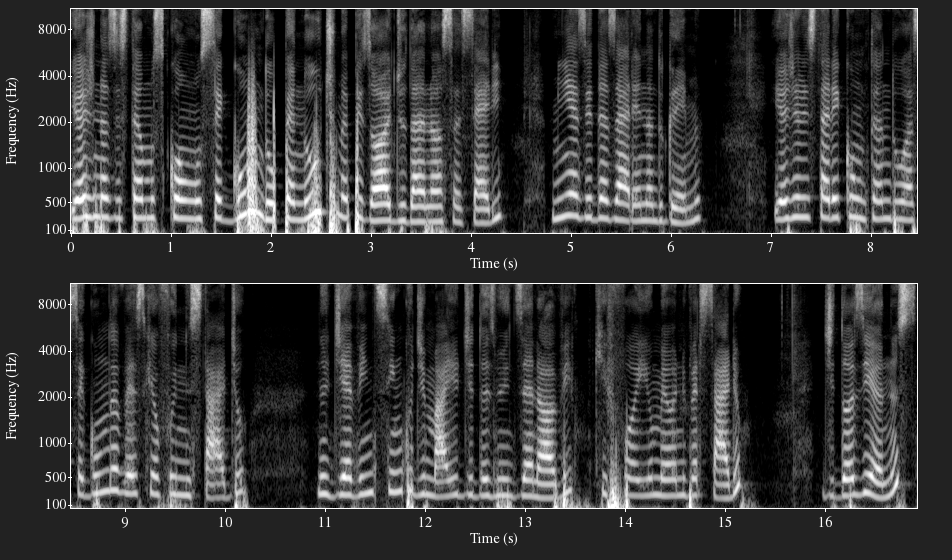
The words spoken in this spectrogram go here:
E hoje nós estamos com o segundo, penúltimo episódio da nossa série, Minhas Idas à Arena do Grêmio. E hoje eu estarei contando a segunda vez que eu fui no estádio, no dia 25 de maio de 2019, que foi o meu aniversário de 12 anos,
